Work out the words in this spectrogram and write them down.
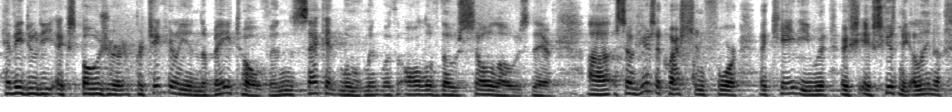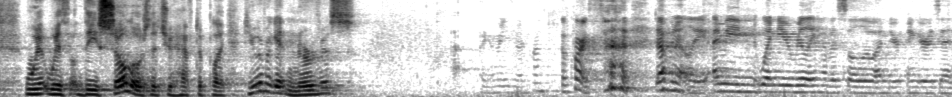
heavy-duty exposure, particularly in the Beethoven second movement with all of those solos there. Uh, so here's a question for uh, Katie, excuse me, Elena, with, with these solos that you have to play, do you ever get nervous? Are you ready for fun? Of course, definitely. I mean, when you really have a solo under your fingers and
